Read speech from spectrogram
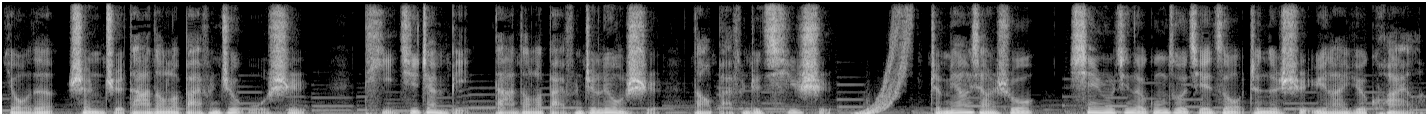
有的甚至达到了百分之五十，体积占比达到了百分之六十到百分之七十。怎么样想说？现如今的工作节奏真的是越来越快了，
